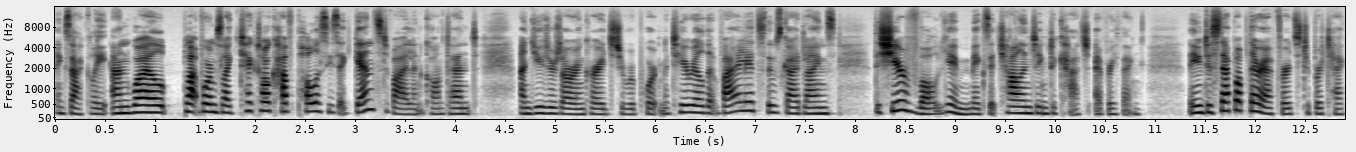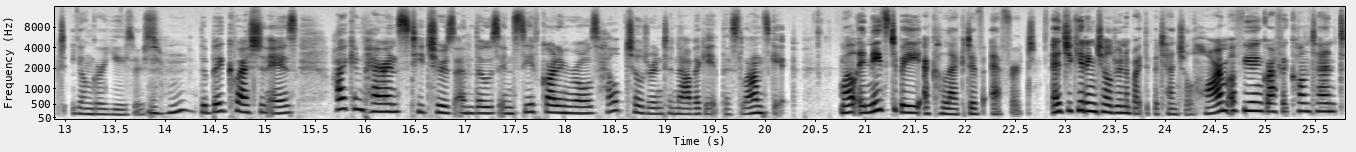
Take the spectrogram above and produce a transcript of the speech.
Exactly. And while platforms like TikTok have policies against violent content and users are encouraged to report material that violates those guidelines, the sheer volume makes it challenging to catch everything. They need to step up their efforts to protect younger users. Mm-hmm. The big question is how can parents, teachers, and those in safeguarding roles help children to navigate this landscape? Well, it needs to be a collective effort. Educating children about the potential harm of viewing graphic content,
